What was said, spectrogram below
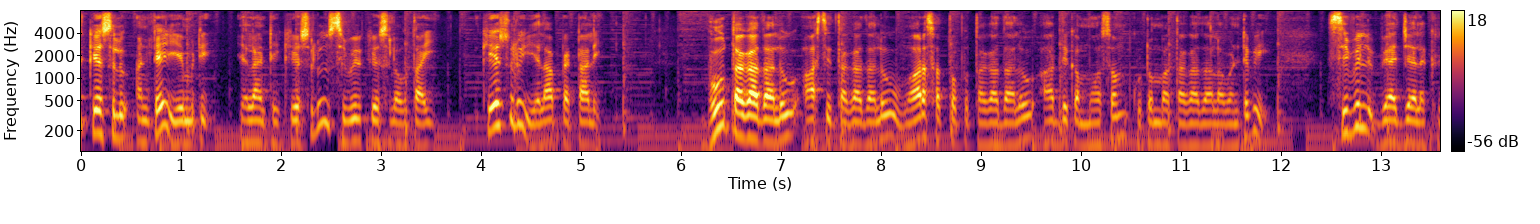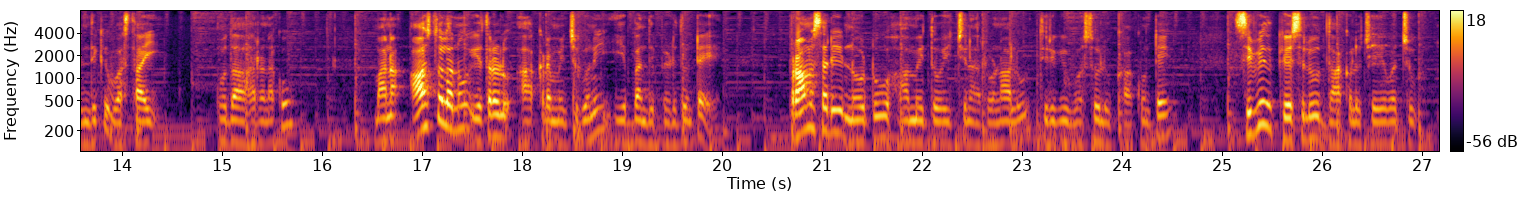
కేసులు అంటే ఏమిటి? ఎలాంటి కేసులు సివిల్ కేసులు అవుతాయి? కేసులు ఎలా పెట్టాలి? భూ తగాదాలు ఆస్తి తగాదాలు వారసత్వపు తగాదాలు ఆర్థిక మోసం కుటుంబ తగాదాల వంటివి సివిల్ వ్యాజ్యాల క్రిందికి వస్తాయి. ఉదాహరణకు మన ఆస్తులను ఇతరులు ఆక్రమించుకొని ఇబ్బంది పెడుతుంటే ప్రామిసరీ నోటు హామీతో ఇచ్చిన రుణాలు తిరిగి వసూలు కాకుంటే సివిల్ కేసులు దాఖలు చేయవచ్చు.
